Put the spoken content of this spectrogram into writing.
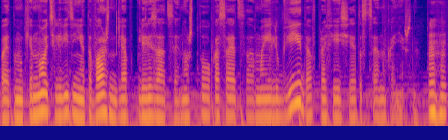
Поэтому кино, телевидение это важно для популяризации. Но что касается моей любви, да, в профессии, это сцена, конечно. Мгм.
